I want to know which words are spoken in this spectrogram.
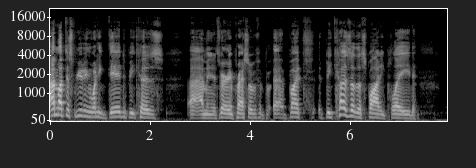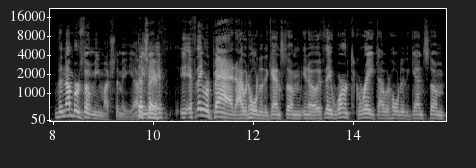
I'm not disputing what he did because uh, I mean it's very impressive, uh, but because of the spot he played, the numbers don't mean much to me. I That's mean, fair. if if they were bad, I would hold it against them. You know, if they weren't great, I would hold it against them.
